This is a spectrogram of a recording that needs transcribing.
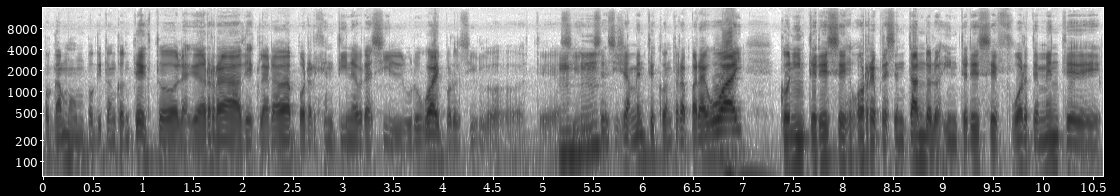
pongamos un poquito en contexto, la guerra declarada por Argentina, Brasil, Uruguay, por decirlo este, así, sencillamente contra Paraguay, con intereses o representando los intereses fuertemente de,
